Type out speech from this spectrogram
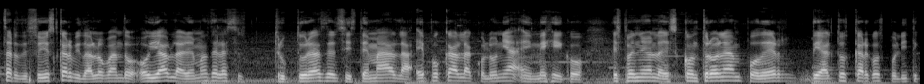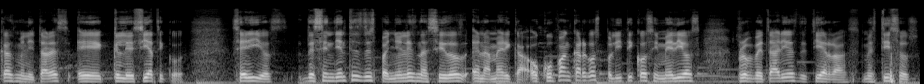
tardes, soy Oscar Vidal Obando. Hoy hablaremos de las estructuras del sistema, la época, la colonia en México. Españoles controlan poder de altos cargos políticos, militares, eclesiásticos, serios, descendientes de españoles nacidos en América. Ocupan cargos políticos y medios propietarios de tierras, mestizos,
